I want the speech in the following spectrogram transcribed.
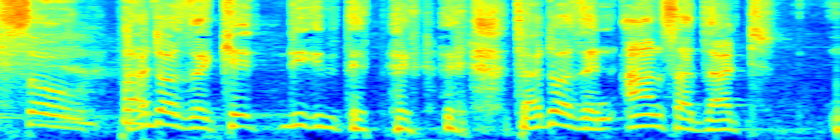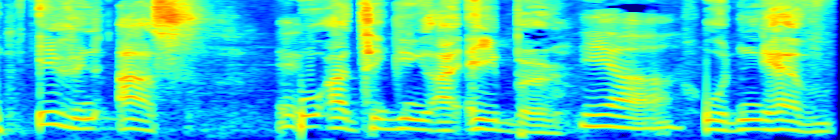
so that was a kid, that was an answer that even us who are thinking are able Yeah. wouldn't have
